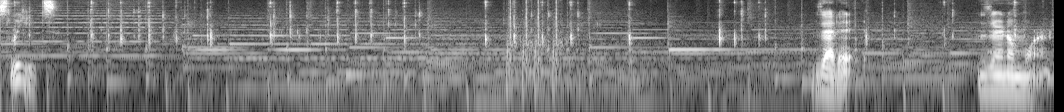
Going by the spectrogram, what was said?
This leads. Is that it? Is there no more?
